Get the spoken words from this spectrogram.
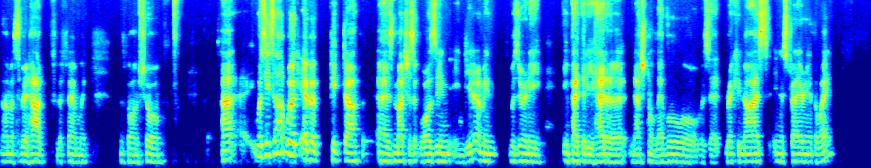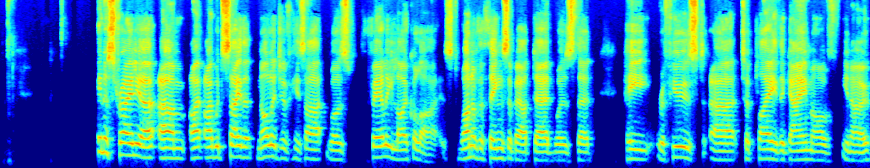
That must have been hard for the family as well, I'm sure. Uh, was his artwork ever picked up as much as it was in India? I mean, was there any impact that he had at a national level, or was it recognised in Australia in any other way? In Australia, um, I, I, would say that knowledge of his art was fairly localised. One of the things about Dad was that he refused uh, to play the game of, you know,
